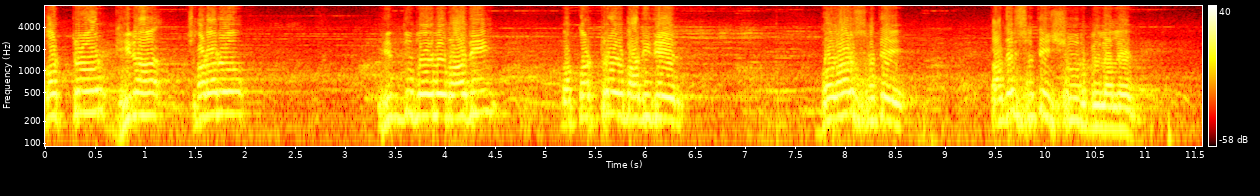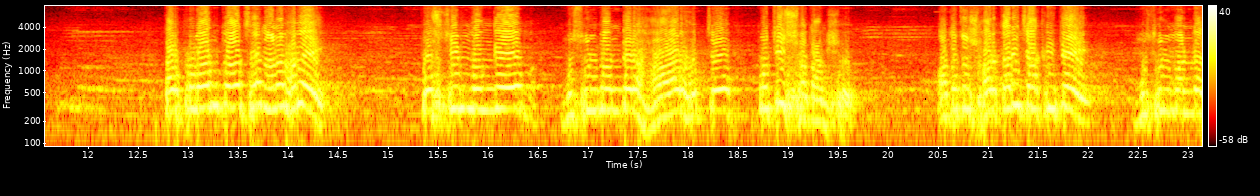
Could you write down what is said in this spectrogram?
কট্টর, ঘৃণা, ছড়ানো, হিন্দু মৌলবাদী বা কট্টরবাদীদের গলার সাথে তাদের সাথে সুর মেলালেন। তার প্রমাণ তো আছে নানাভাবে। পশ্চিমবঙ্গে মুসলমানদের হার হচ্ছে পঁচিশ শতাংশ। অথচ সরকারি চাকরিতে, মুসলমানরা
